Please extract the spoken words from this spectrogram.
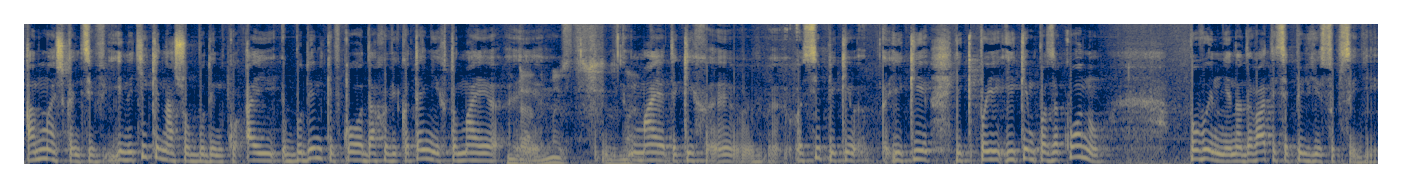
а мешканців і не тільки нашого будинку, а й будинків, кого дахові котельні, хто має Да, е, ми знаємо. має таких е, осіб, які, які, які, по яким по закону повинні надаватися пільги і субсидії.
